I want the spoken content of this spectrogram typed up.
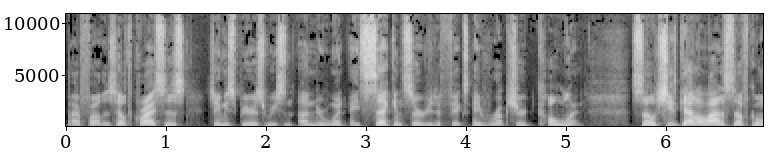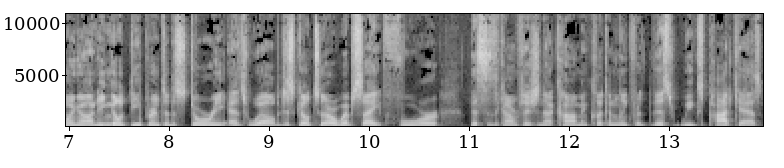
by her father's health crisis. Jamie Spears recently underwent a second surgery to fix a ruptured colon. So she's got a lot of stuff going on. You can go deeper into the story as well, but just go to our website for thisistheconversation.com and click on the link for this week's podcast.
